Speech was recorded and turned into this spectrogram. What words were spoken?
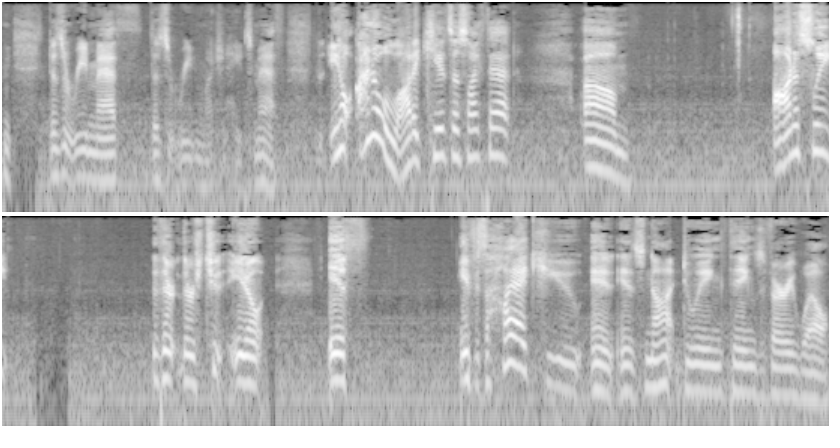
doesn't read math, doesn't read much, and hates math. You know, I know a lot of kids that's like that. Um, honestly, there, there's two. You know, if if it's a high IQ and it's not doing things very well,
